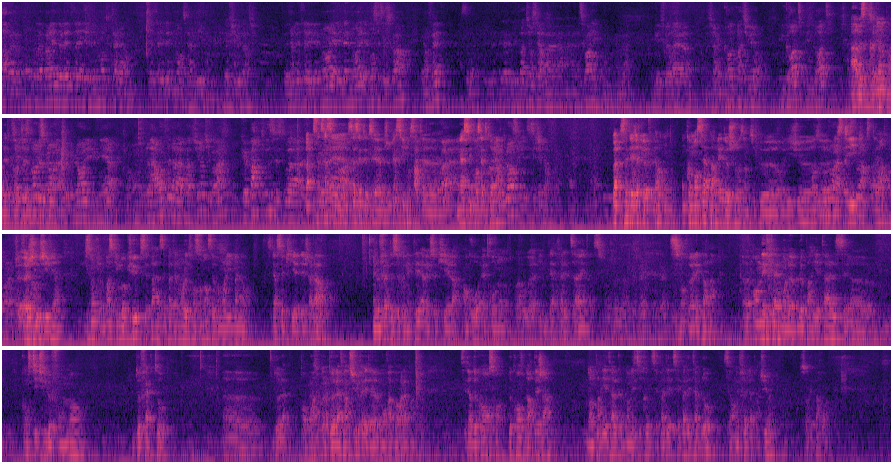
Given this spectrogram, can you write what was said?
ah, euh, on a parlé de lettres et d'événements tout à l'heure. Lettres et d'événements, c'est un livre de philosophie. C'est-à-dire l'être l'événement, il y a l'événement, l'événement c'est ce soir, et en fait, les peintures servent à, la soirée. Donc il faudrait euh, faire une grande peinture, une grotte, une grotte. Ah, mais c'est très bien de parler de grotte. C'est le blanc là, le blanc, les lumières. On voudrait rentrer dans la peinture, tu vois, que partout ce soit. Bah, ça, ça c'est, ça c'est, merci pour cette, euh, merci pour cette remarque. Le blanc, c'est génial. Bah, C'est-à-dire que là, on, commençait à parler de choses un petit peu religieuses, mystiques, etc. Euh, j'y viens. Disons que moi, ce qui m'occupe, c'est pas, pas tellement le transcendant, c'est vraiment l'immanent. C'est-à-dire ce qui est déjà là, et le fait de se connecter avec ce qui est là. En gros, être au monde, quoi, ou euh, in der Welt sein, si on veut, si on veut aller par là. Euh, en effet, moi, le, pariétal c'est constitue le fondement de facto euh, de la, pour moi, de, la peinture et de mon rapport à la peinture. C'est-à-dire de quoi on se de quoi on, alors déjà, dans le pariétal comme dans les icônes, c'est pas des, pas des tableaux, c'est en effet de la peinture sur des parois.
